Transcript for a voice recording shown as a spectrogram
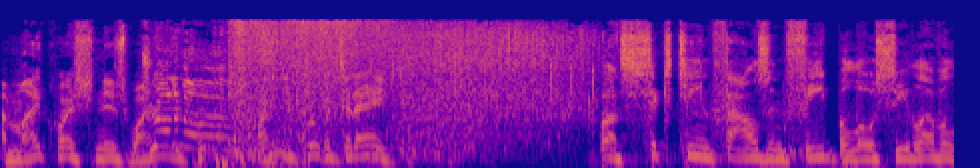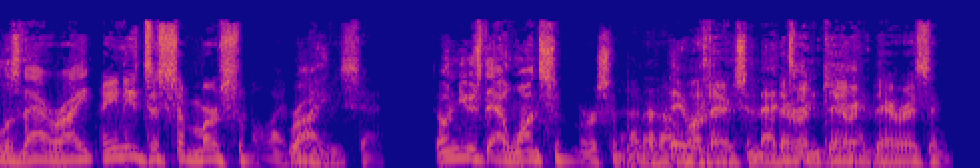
Uh, my question is, why didn't, you why didn't you prove it today? Well, it's 16,000 feet below sea level. Is that right? He needs a submersible, I believe Right. he said. Don't use that one submersible No, no, that they no. were there- using, that there- tin there- can. there isn't.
